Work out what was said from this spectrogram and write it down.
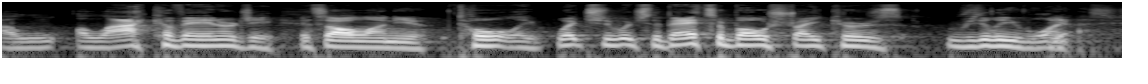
a, a lack of energy. It's all on you. Totally, which which the better ball strikers really want. Yes.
